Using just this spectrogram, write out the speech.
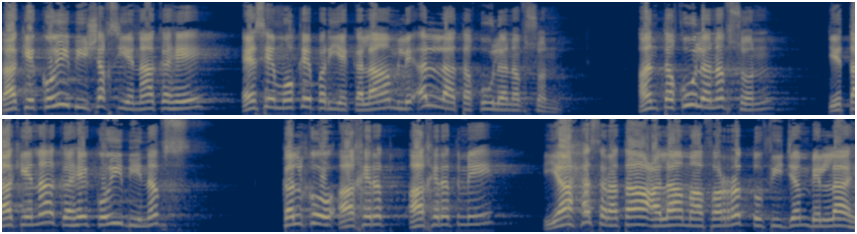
تاکہ کوئی بھی شخص یہ نہ کہے، ایسے موقع پر یہ کلام لے اللہ تقول نفسن۔ ان تقول نفسن، یہ تاکہ نہ کہے کوئی بھی نفس، کل کو آخرت آخرت میں، یا حسرتا علامہ فرت تو فی جم بلّہ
